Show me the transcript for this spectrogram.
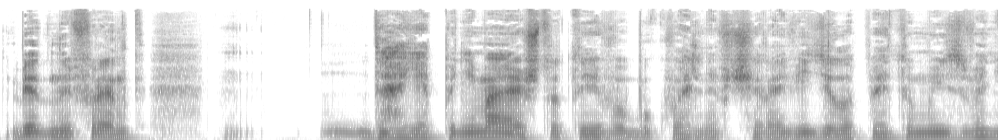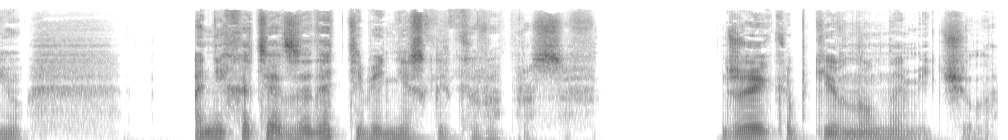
Бедный Фрэнк. Да, я понимаю, что ты его буквально вчера видела, поэтому и звоню. Они хотят задать тебе несколько вопросов. Джейкоб кивнул на Митчелла.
